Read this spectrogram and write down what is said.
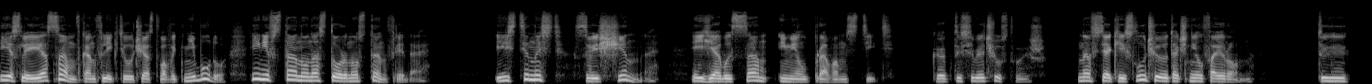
если я сам в конфликте участвовать не буду и не встану на сторону Стэнфрида. Истинность священна, и я бы сам имел право мстить. «Как ты себя чувствуешь?» — на всякий случай уточнил Файрон. «Ты...»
